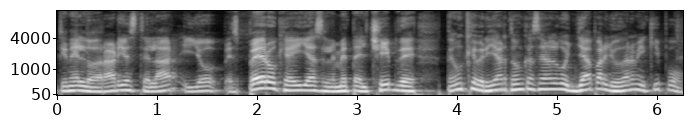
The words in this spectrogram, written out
tiene el horario estelar y yo espero que ahí ya se le meta el chip de tengo que brillar, tengo que hacer algo ya para ayudar a mi equipo.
